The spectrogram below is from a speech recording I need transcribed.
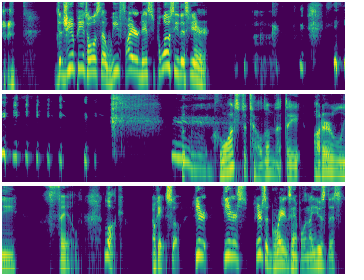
the GOP told us that we fired Nancy Pelosi this year. Who wants to tell them that they utterly failed? Look, okay, so here here's here's a great example, and I used this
